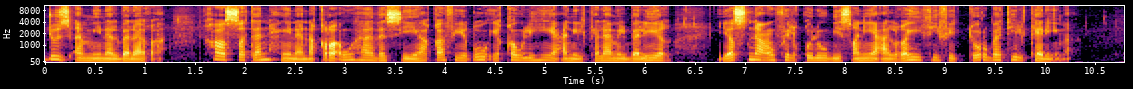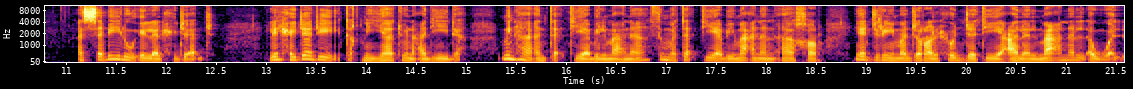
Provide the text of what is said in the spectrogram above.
جزءا من البلاغة خاصة حين نقرأ هذا السياق في ضوء قوله عن الكلام البليغ يصنع في القلوب صنيع الغيث في التربة الكريمة. السبيل إلى الحجاج. للحجاج تقنيات عديدة منها أن تأتي بالمعنى ثم تأتي بمعنى آخر يجري مجرى الحجة على المعنى الأول.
